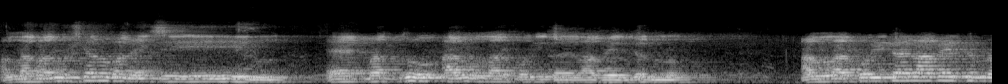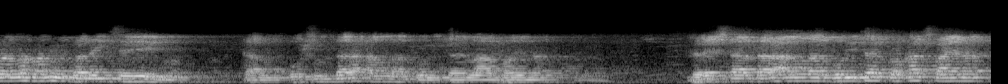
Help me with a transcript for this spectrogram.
আল্লাহ মানুষ কেন বানাইছেন? একমাত্র আল্লাহর পরিচয় লাভের জন্য। আল্লাহর পরিচয় লাভের জন্য আল্লাহ মানুষ বানাইছেন। কারণ পশুর দ্বারা আল্লাহর পরিচয় লাভ হয় না। ফেরেস্তার দ্বারা আল্লাহর পরিচয় প্রকাশ পায় না।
